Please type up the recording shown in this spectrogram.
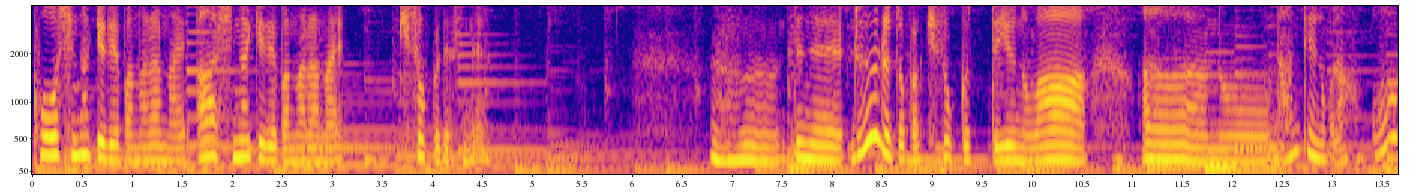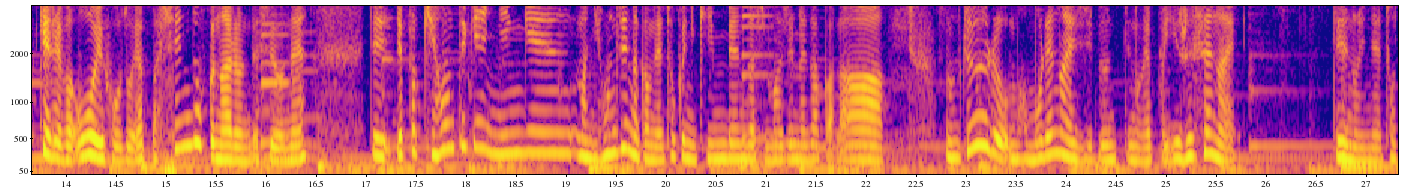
こうしなければならない。ああしなければならない。規則ですね。うん。でねルールとか規則っていうのはあの何て言うのかな。多ければ多いほどやっぱしんどくなるんですよね。でやっぱ基本的に人間、まあ、日本人だからね特に勤勉だし真面目だからそのルールを守れない自分っていうのがやっぱ許せないっていうのにねとっ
